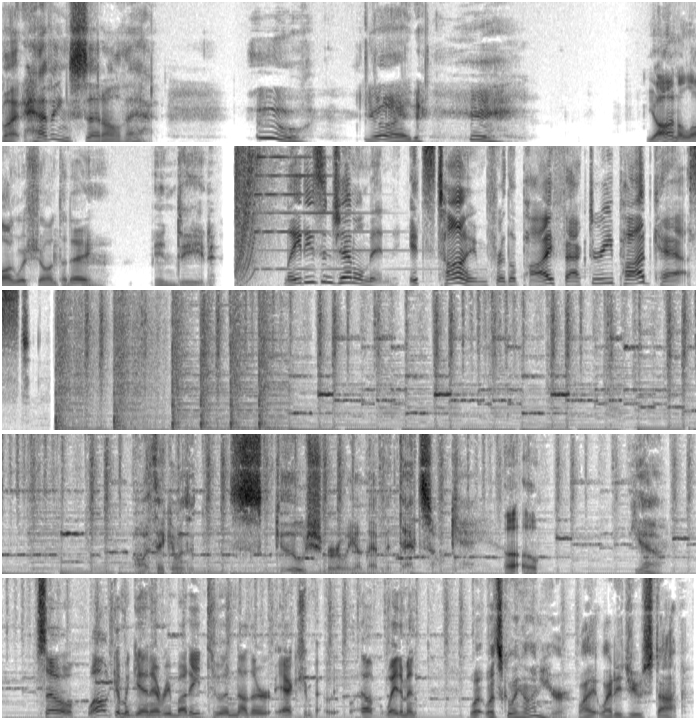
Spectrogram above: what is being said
But having said all that, ooh, yawn. Yawn along with Sean today. Indeed. Ladies and gentlemen, it's time for the Pie Factory Podcast. Oh, I think I was a scoosh early on that, but that's okay. Uh oh. Yeah. So, welcome again, everybody, to another action. Uh, wait a minute. What, what's going on here? Why, why did you stop?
